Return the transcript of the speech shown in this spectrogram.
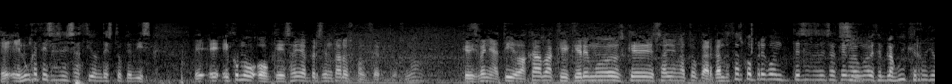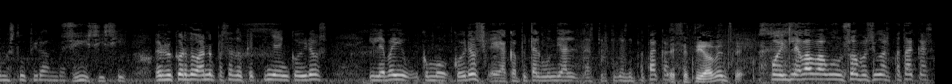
E, e nunca tes a sensación desto que dis, é, é, é como o que sai a presentar os conceptos, non? que dis, veña, tío, acaba que queremos que saian a tocar. Cando estás co pregón, tes esa sensación sí. alguna vez en plan, ui, que rollo me estou tirando. Sí, sí, sí. Eu recordo o ano pasado que tiña en Coirós e levei como Coirós é a capital mundial das tortillas de patacas. Efectivamente. Pois levaba uns ovos e unhas patacas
